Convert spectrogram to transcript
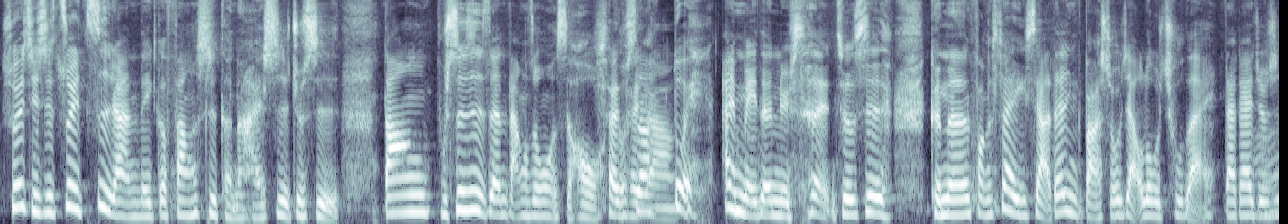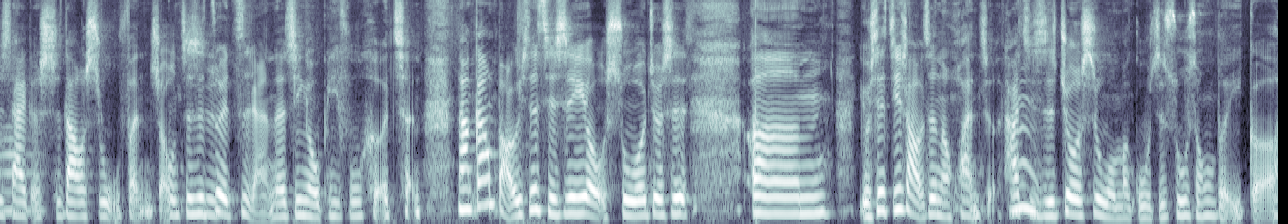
所以其实最自然的一个方式可能还是就是当不是日正当中的时候，晒太阳。对，爱美的女生就是可能防晒一下，但是你把手脚露出来，大概就是晒个十到十五分钟，这是最自然的精油皮肤合成。那刚刚宝医师其实也有说，就是呃。嗯，有些肌少症的患者，他其实就是我们骨质疏松的一个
